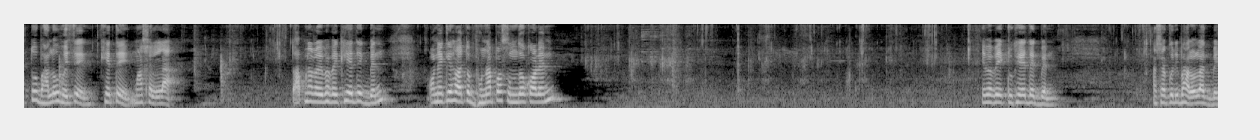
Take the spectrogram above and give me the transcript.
এত ভালো হয়েছে খেতে মাসাল্লাহ তো আপনারা ওইভাবে খেয়ে দেখবেন। অনেকে হয়তো ভুনা পছন্দ করেন। এভাবে একটু খেয়ে দেখবেন। আশা করি ভালো লাগবে।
